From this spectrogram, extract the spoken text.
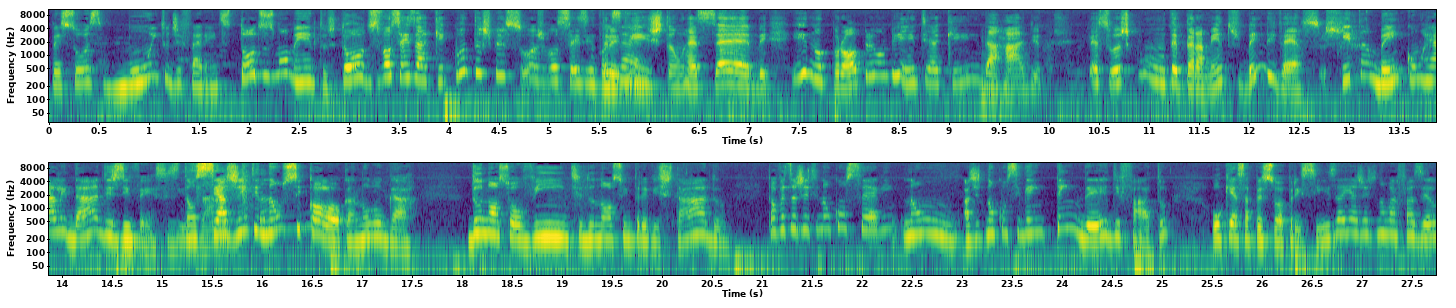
pessoas muito diferentes, todos os momentos. Todos vocês aqui, quantas pessoas vocês é. entrevistam, é. recebem, e no próprio ambiente aqui da rádio pessoas com temperamentos bem diversos. E também com realidades diversas. Então, Exato. se a gente não se coloca no lugar do nosso ouvinte, do nosso entrevistado, talvez a gente não consegue, não, a gente não consiga entender de fato o que essa pessoa precisa e a gente não vai fazer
